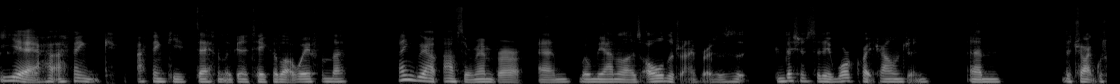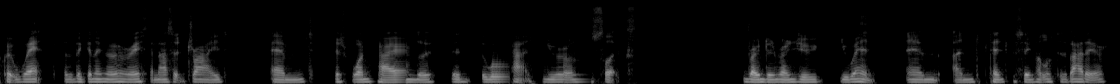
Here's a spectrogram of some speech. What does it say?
Yeah, I think I think he's definitely going to take a lot away from this. I think we have to remember um, when we analyse all the drivers is that conditions today were quite challenging. Um, the track was quite wet at the beginning of the race, and as it dried, um, just one time the the, the wheel patch you were on slicks, round and round you you went, um, and potentially saying hello to the barriers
